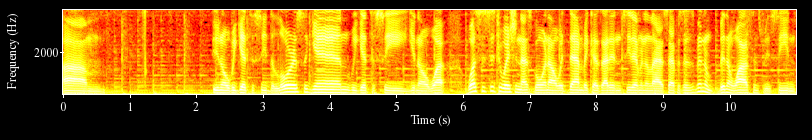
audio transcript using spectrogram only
um, you know, we get to see Dolores again. We get to see, you know, what what's the situation that's going on with them because I didn't see them in the last episode. It's been a, been a while since we've seen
